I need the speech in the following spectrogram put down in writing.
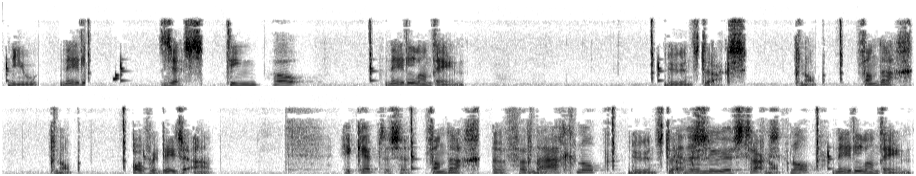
Nieuw. Nederland. 6. 10. Oh, Nederland 1. Nu en straks. Knop. Vandaag. Knop. Over deze aan. Ik heb dus een, Vandaag. een vandaag knop Nu en en straks. een nu en straks knop. Nederland 1.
